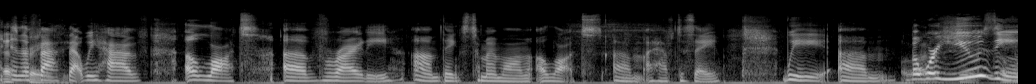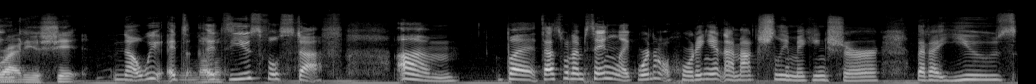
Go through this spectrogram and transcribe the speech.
That's in the crazy. fact that we have a lot of variety. Um, thanks to my mom, a lot. Um, I have to say, we um, but we're shit, a using variety of shit. no, we it's Mama. it's useful stuff. Um but that's what I'm saying like we're not hoarding it. I'm actually making sure that I use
